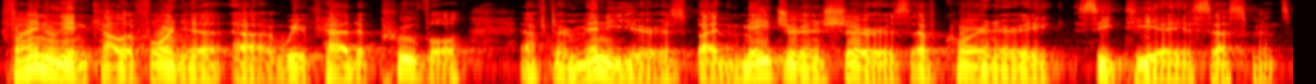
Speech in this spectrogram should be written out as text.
Finally, in California, uh, we've had approval after many years by the major insurers of coronary CTA assessments.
